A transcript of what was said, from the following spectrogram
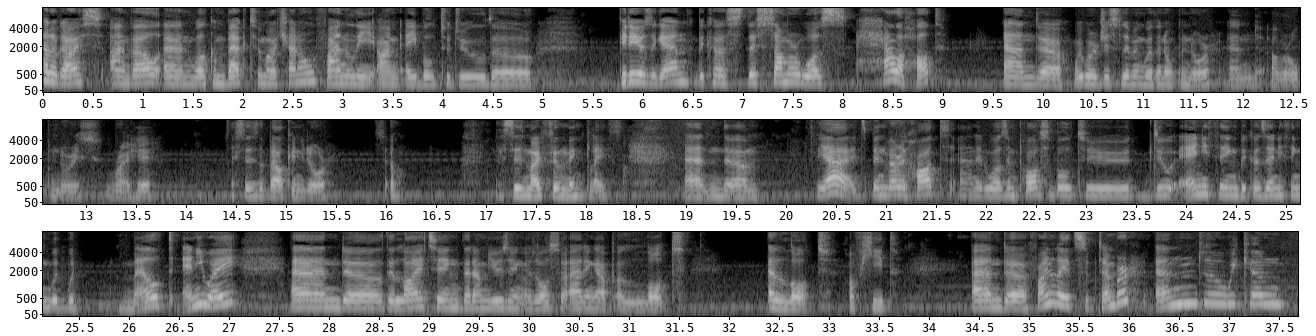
Hello guys, I'm Vel and welcome back to my channel. Finally I'm able to do the videos again because this summer was hella hot and uh, we were just living with an open door and our open door is right here. This is the balcony door, so this is my filming place. And um, yeah, it's been very hot and it was impossible to do anything because anything would, would melt anyway and uh, the lighting that I'm using is also adding up a lot, a lot of heat. And uh, finally it's September and uh, we can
